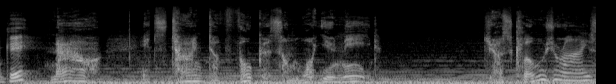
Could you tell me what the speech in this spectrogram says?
ഓക്കെ Now, it's time to focus on what you need. Just close your eyes.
